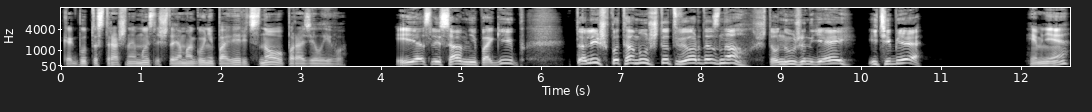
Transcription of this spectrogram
как будто страшная мысль, что я могу не поверить, снова поразила его. «И если сам не погиб, то лишь потому, что твердо знал, что нужен ей и тебе». «И мне?»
